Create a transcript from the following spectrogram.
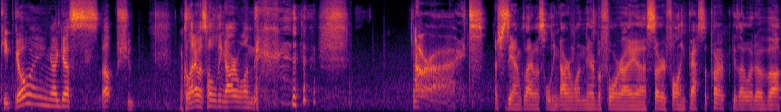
keep going, I guess. Oh, shoot. I'm glad I was holding R1 there. Alright. I should say I'm glad I was holding R1 there before I uh, started falling past the part, because I would have uh,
